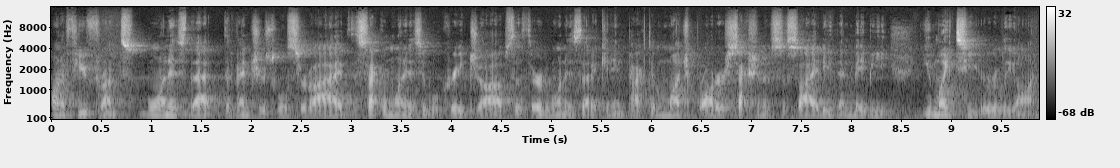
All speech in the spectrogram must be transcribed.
on a few fronts. One is that the ventures will survive. The second one is it will create jobs. The third one is that it can impact a much broader section of society than maybe you might see early on.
